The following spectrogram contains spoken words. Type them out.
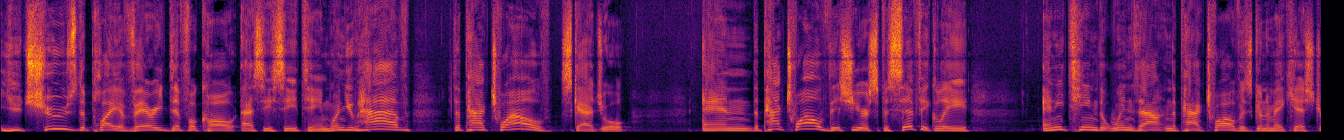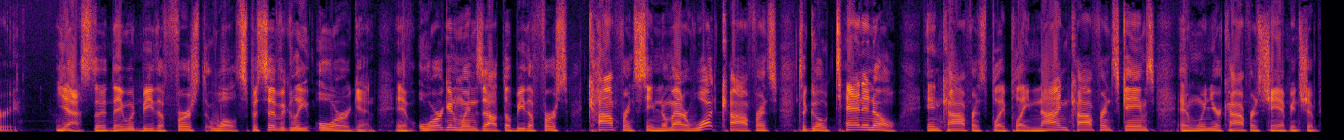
You choose to play a very difficult SEC team when you have the Pac-12 schedule, and the Pac-12 this year specifically. Any team that wins out in the Pac-12 is going to make history. Yes, they- they would be the first, well, specifically Oregon. If Oregon wins out, they'll be the first conference team, no matter what conference, to go 10 and 0 in conference play. Play nine conference games and win your conference championship.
